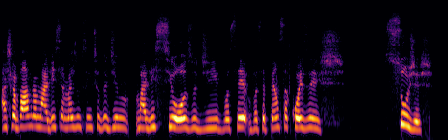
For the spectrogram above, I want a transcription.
acho que a palavra malícia é mais no sentido de malicioso, de você, você pensa coisas sujas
